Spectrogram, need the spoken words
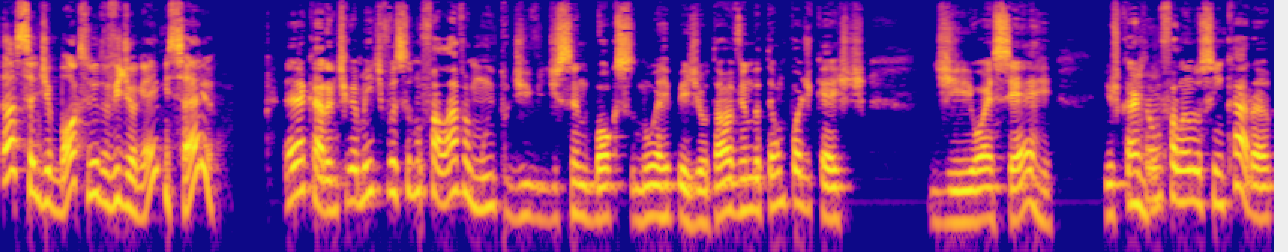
Ah, Sandbox veio do videogame? Sério? É, cara, antigamente você não falava muito de, de sandbox no RPG. Eu tava vendo até um podcast de OSR, e os caras estavam uhum. falando assim, cara,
